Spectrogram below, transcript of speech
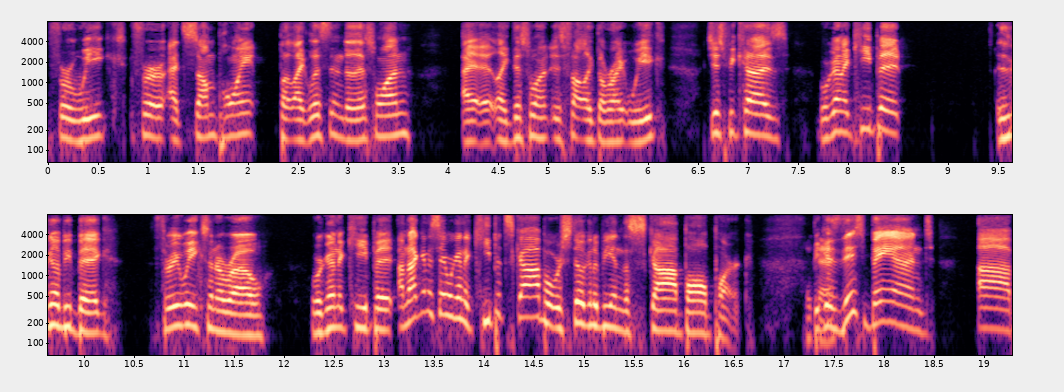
for week for at some point, but like listening to this one, I like this one. It felt like the right week, just because we're gonna keep it. This is gonna be big. Three weeks in a row. We're gonna keep it. I'm not gonna say we're gonna keep it ska, but we're still gonna be in the ska ballpark Okay. because this band uh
